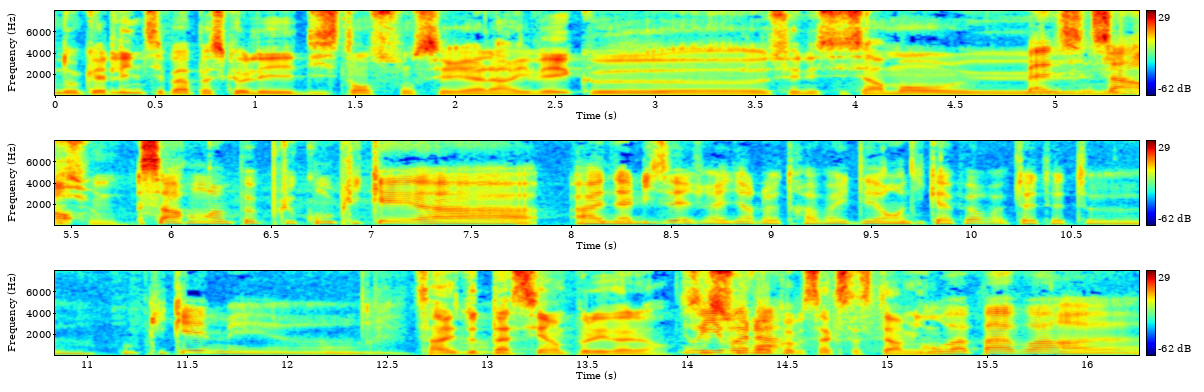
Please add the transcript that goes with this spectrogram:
Donc Adeline, c'est pas parce que les distances sont serrées à l'arrivée que euh, c'est nécessairement une, Bah, ça rend- édition. Ça rend un peu plus compliqué à, à analyser. J'allais dire, le travail des handicapeurs va peut-être être euh, compliqué, mais euh, Ça risque de tasser un peu les valeurs. Oui, c'est souvent voilà. comme ça que ça se termine. on va pas avoir euh,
